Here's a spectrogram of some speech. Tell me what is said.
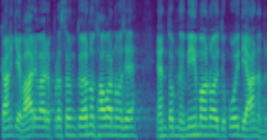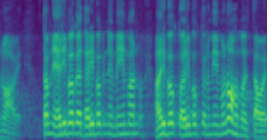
કારણ કે વારે વારે પ્રસંગ તો એનો થવાનો છે. એને તમને મહેમાન હોય તો કોઈ દે આનંદ ન આવે. તમને હરિભગત, હરિભક્તને મહેમાન હરિભક્તો, હરિભક્તોને મહેમાન ન સમજતા હોય.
